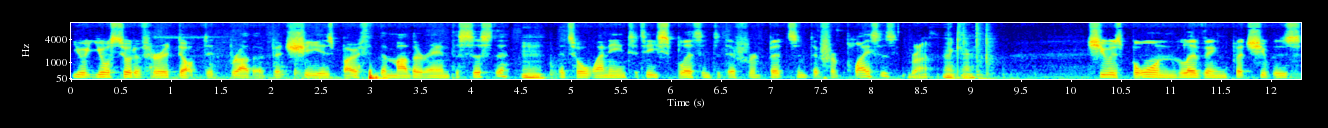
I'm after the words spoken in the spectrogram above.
you're, you're sort of her adopted brother, but she is both the mother and the sister. Mm. It's all one entity split into different bits in different places. Right. Okay. She was born living, but she was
